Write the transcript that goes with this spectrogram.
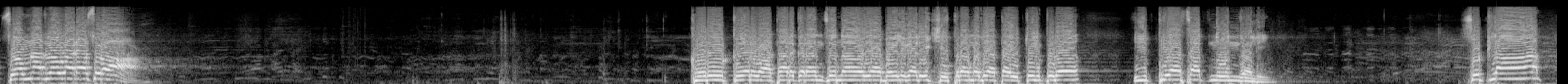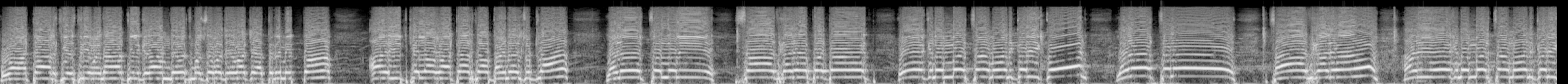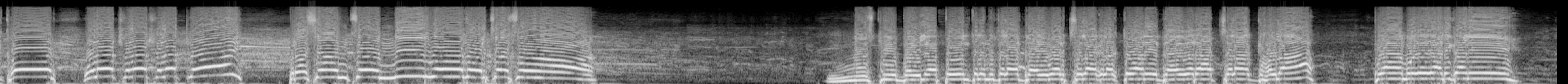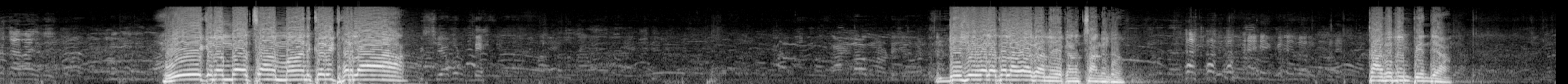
सोमनाथ भाऊ गाड्या सोडा खरोखर वाटारकरांचं नाव या बैलगाडी क्षेत्रामध्ये आता इथून पुढं इतिहासात नोंद झाली. सुटला. वाटार केसरी मैदानातील ग्रामदेवत मसोबा देवाच्या यात्रेनिमित्त आयोजित केला. वाटारचा फायनल सुटला. लढत चाललेली सात गाड्या पटत. एक नंबरचा मानकरी कोण? लढत चालले. सात गाड्या आणि एक नंबरचा मानकरी कोण? लढत लढत लढत नाही. प्रशांतचं निर्वाद वर्चस्व. नुसती बैल पळून त्याला त्याला ड्रायव्हर चलाक लागतो आणि ड्रायव्हर आज चलाक घावला. त्यामुळे या ठिकाणी. एक नंबरचा मानकरी ठरला. डीजे वाला तर लावा गाणं एका चांगलं. कागदम पेंद्या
